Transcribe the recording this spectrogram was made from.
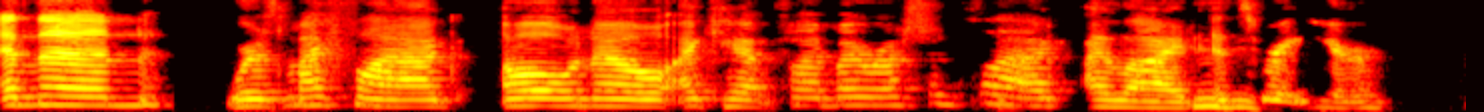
And then where's my flag? Oh no, I can't find my Russian flag. I lied. It's right here.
